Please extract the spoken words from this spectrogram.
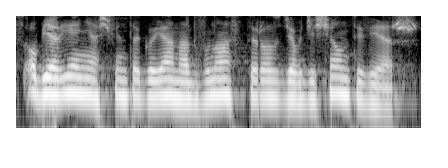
z objawienia świętego Jana, 12 rozdział, 10 wiersz.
